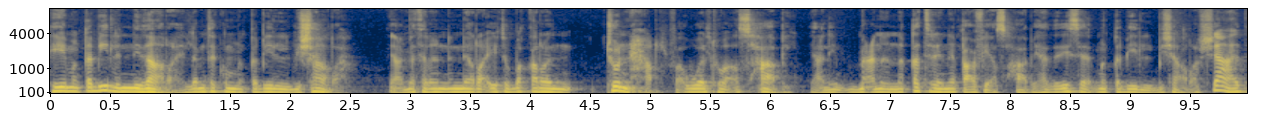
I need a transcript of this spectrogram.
هي من قبيل النذارة لم تكن من قبيل البشارة. يعني مثلا إني رأيت بقرا تنحر فأولتها أصحابي. يعني بمعنى أن قتل يقع في أصحابي. هذا ليس من قبيل البشارة. الشاهد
